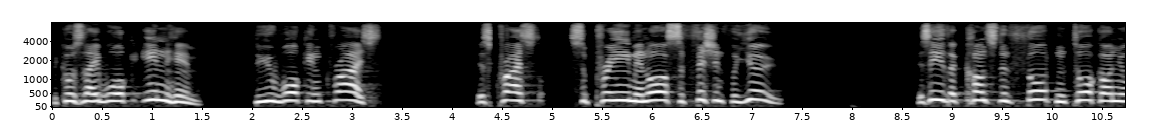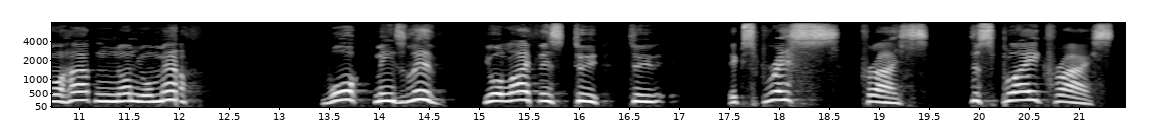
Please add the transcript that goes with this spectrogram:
Because they walk in Him. Do you walk in Christ? Is Christ supreme and all sufficient for you? Is either constant thought and talk on your heart and on your mouth? Walk means live. Your life is to, to express Christ, display Christ.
